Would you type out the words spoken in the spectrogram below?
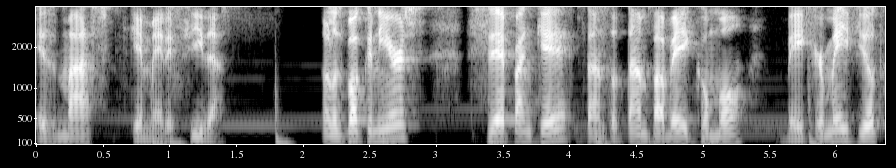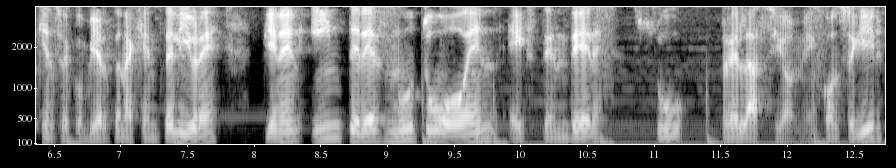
es más que merecida. Con los Buccaneers, sepan que tanto Tampa Bay como Baker Mayfield, quien se convierte en agente libre, tienen interés mutuo en extender su relación, en conseguir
